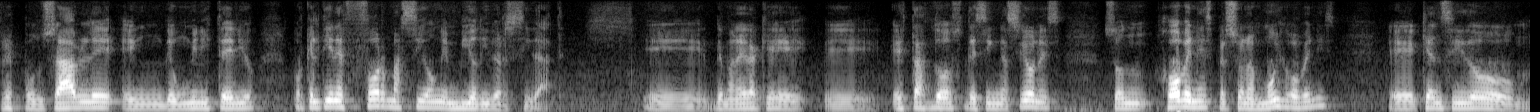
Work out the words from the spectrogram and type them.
responsable de un ministerio porque él tiene formación en biodiversidad. Eh, de manera que eh, estas dos designaciones son jóvenes, personas muy jóvenes, que han sido,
